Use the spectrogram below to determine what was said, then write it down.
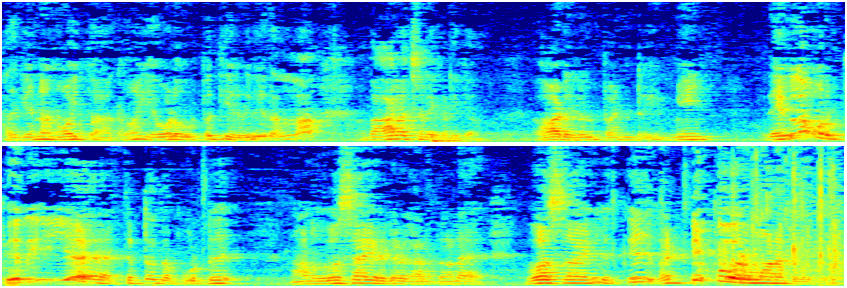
அதுக்கு என்ன நோய் தாக்கம் எவ்வளோ உற்பத்தி இருக்குது இதெல்லாம் அந்த ஆராய்ச்சியில் கிடைக்கும். ஆடுகள் பன்றி மீன் இதெல்லாம் ஒரு பெரிய திட்டத்தை போட்டு நான் விவசாயி இருக்கிற காரணத்தினால விவசாயிகளுக்கு ரெட்டிப்பு வருமானம் கிடைக்கும்.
